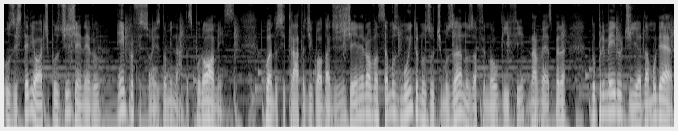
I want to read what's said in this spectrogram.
os estereótipos de gênero em profissões dominadas por homens. Quando se trata de igualdade de gênero, avançamos muito nos últimos anos, afirmou Giffey na véspera do primeiro Dia da Mulher,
